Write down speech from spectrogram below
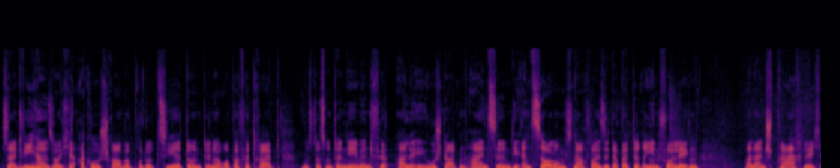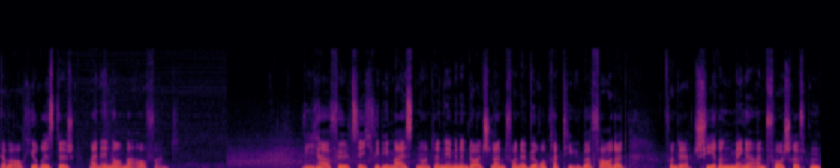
Seit Viha solche Akkuschrauber produziert und in Europa vertreibt, muss das Unternehmen für alle EU-Staaten einzeln die Entsorgungsnachweise der Batterien vorlegen. Allein sprachlich, aber auch juristisch ein enormer Aufwand. Viha fühlt sich wie die meisten Unternehmen in Deutschland von der Bürokratie überfordert, von der schieren Menge an Vorschriften,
